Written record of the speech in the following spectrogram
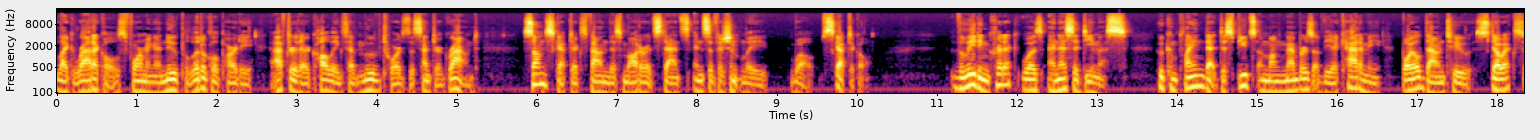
like radicals forming a new political party after their colleagues have moved towards the center ground. Some skeptics found this moderate stance insufficiently, well, skeptical. The leading critic was Aenesidemus, who complained that disputes among members of the Academy boiled down to Stoics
